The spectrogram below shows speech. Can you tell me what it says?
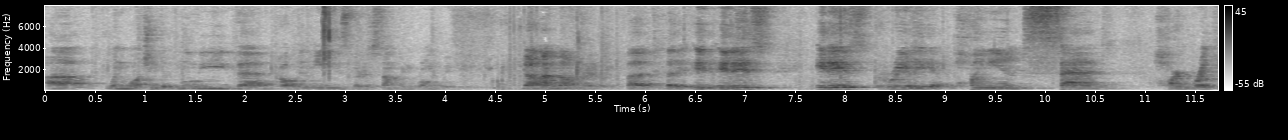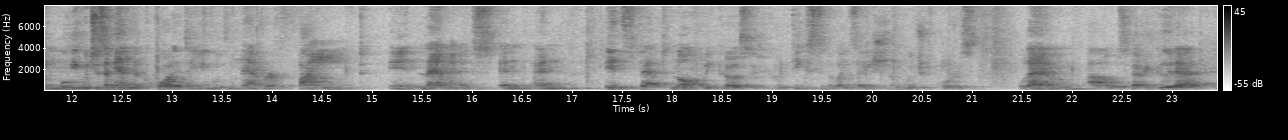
uh, when watching that movie, that probably means there is something wrong with you. No, I'm not really, but, but it, it is it is really a poignant, sad, heartbreaking movie, which is again the quality you would never find in Lem. And it's, and, and it's that not because it critiques civilization, which of course Lem uh, was very good at,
